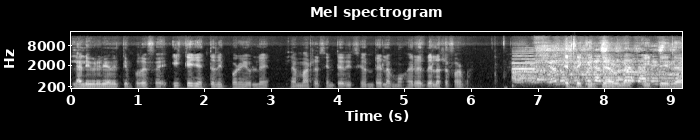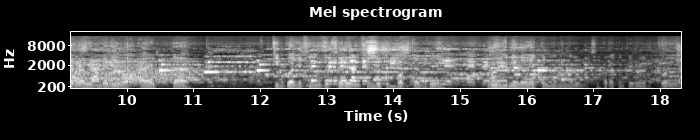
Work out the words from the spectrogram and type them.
la librería de Tiempo de Fe y que ya está disponible la más reciente edición de Las Mujeres de la Reforma. Este quien te habla y te da la bienvenida a esta 53 edición de tu podcast de Hoy le doy a terminar número para continuar con la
